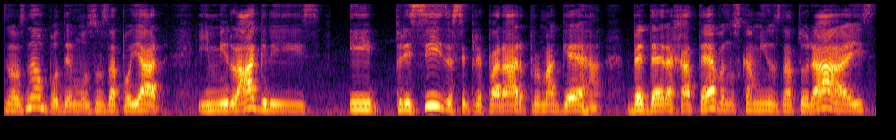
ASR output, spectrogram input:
nós não podemos nos apoiar e milagres e precisa se preparar para uma guerra, Bedera Hateva, nos caminhos naturais.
